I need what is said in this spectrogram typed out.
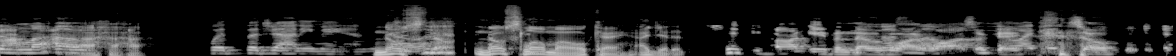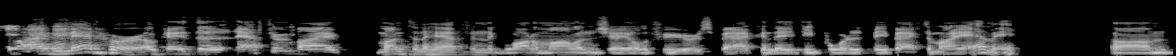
in love with the Johnny man. no, no, s- no slow mo. Okay, I get it. She did not even know No who I slow-mo. was, okay? No, I didn't. So I met her, okay, the after my month and a half in the Guatemalan jail a few years back, and they deported me back to Miami. Um,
